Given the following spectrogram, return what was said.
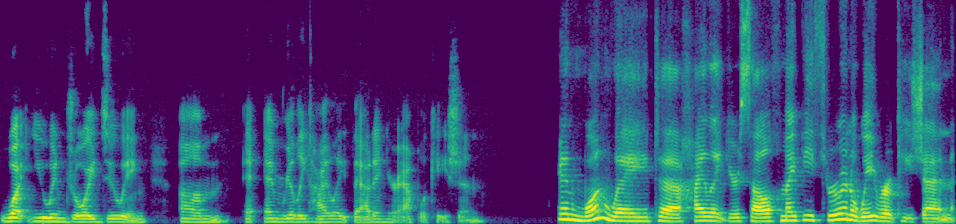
what you enjoy doing um, and really highlight that in your application. And one way to highlight yourself might be through an away rotation.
